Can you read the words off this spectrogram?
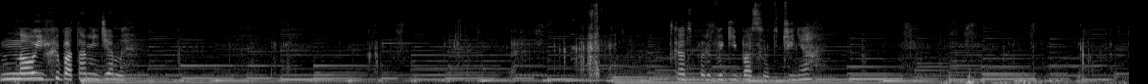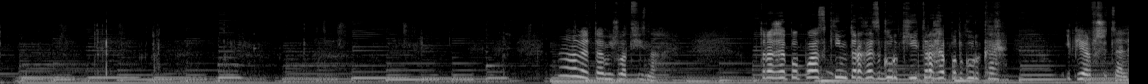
No i chyba tam idziemy. Kacper wygiba z odczynia. Tam już łatwizna. Trochę po płaskim, trochę z górki, trochę pod górkę. I pierwszy cel.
